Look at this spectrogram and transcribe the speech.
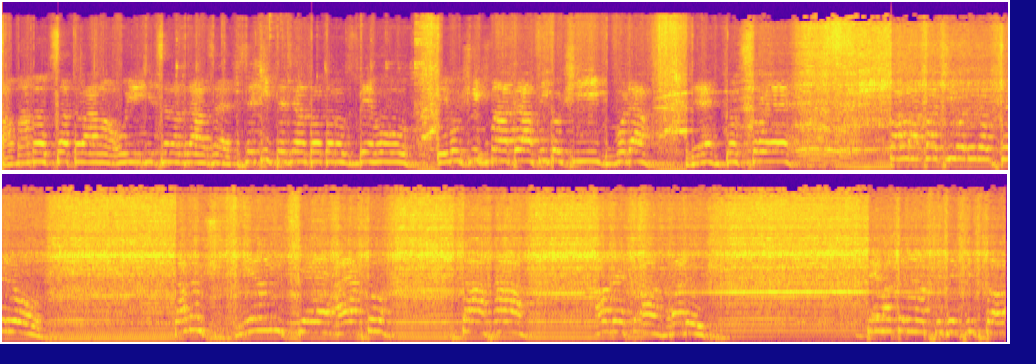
A máme odstartováno u Jidice na dráze. Třetí vteřina tohoto rozběhu. Ivo Šiš má krásný košík. Voda jde do stroje. Pavla tlačí vodu dopředu. Taduš je na místě a jak to stáhá Anet a Raduš. 19.33.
